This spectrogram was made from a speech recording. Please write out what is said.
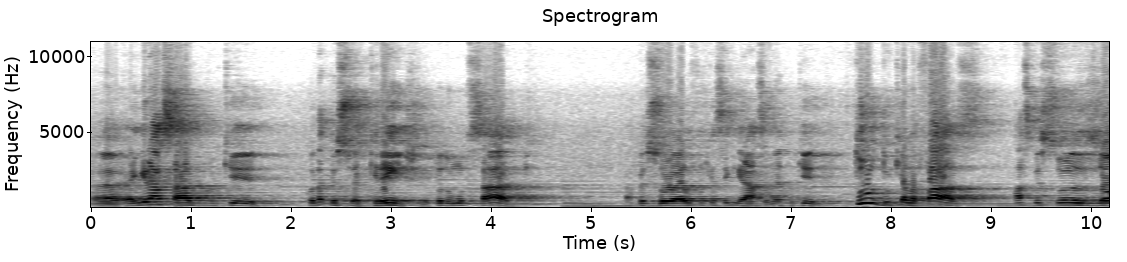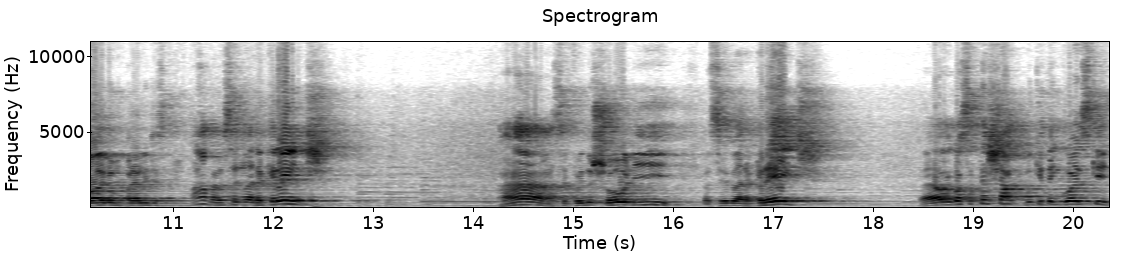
É, é engraçado porque quando a pessoa é crente, todo mundo sabe, a pessoa ela fica sem graça, né? Porque tudo que ela faz, as pessoas olham para ela e dizem: Ah, mas você não era crente? Ah, você foi no show ali, você não era crente? É um negócio até chato, porque tem coisas que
